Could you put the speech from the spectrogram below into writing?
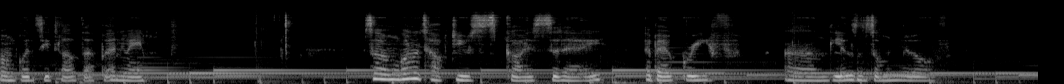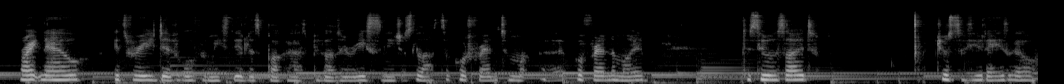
I'm going to see about that, but anyway. So I'm going to talk to you guys today about grief and losing someone you love. Right now, it's really difficult for me to do this podcast because I recently just lost a good friend to my, a good friend of mine to suicide just a few days ago,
